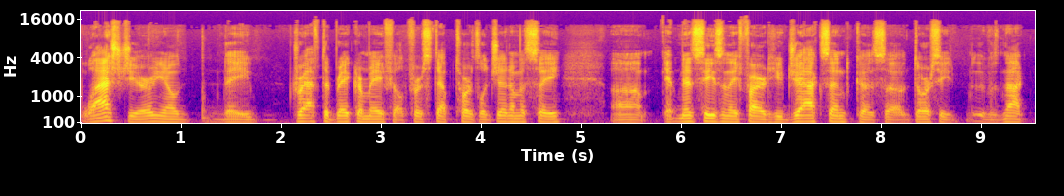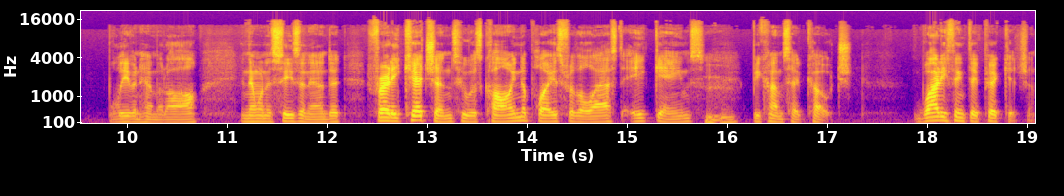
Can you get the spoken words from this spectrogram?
last year, you know, they drafted Baker Mayfield, first step towards legitimacy. Um, at midseason, they fired Hue Jackson because uh, Dorsey was not believing him at all. And then when the season ended, Freddie Kitchens, who was calling the plays for the last eight games, becomes head coach. Why do you think they picked Kitchen?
